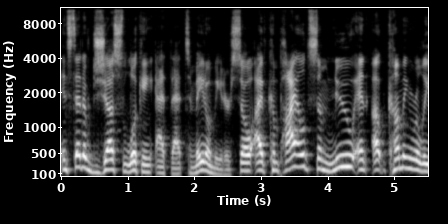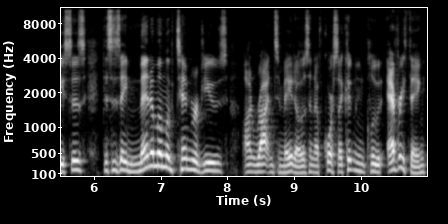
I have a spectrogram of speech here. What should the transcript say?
instead of just looking at that tomato meter. So I've compiled some new and upcoming releases. This is a minimum of 10 reviews on Rotten Tomatoes, and of course, I couldn't include everything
